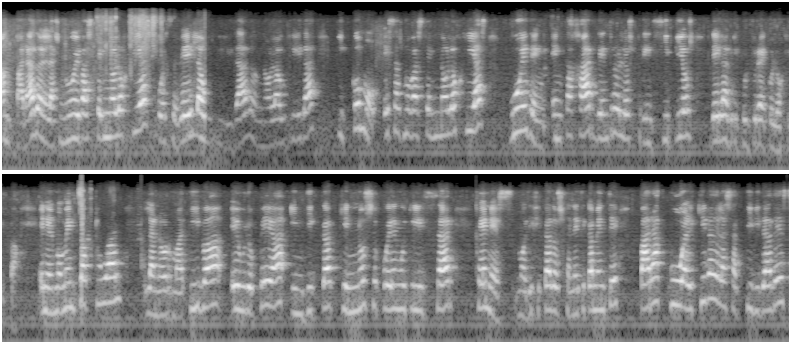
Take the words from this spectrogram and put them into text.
amparado en las nuevas tecnologías, pues se ve la utilidad o no la utilidad y cómo esas nuevas tecnologías pueden encajar dentro de los principios de la agricultura ecológica. En el momento actual, la normativa europea indica que no se pueden utilizar genes modificados genéticamente para cualquiera de las actividades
